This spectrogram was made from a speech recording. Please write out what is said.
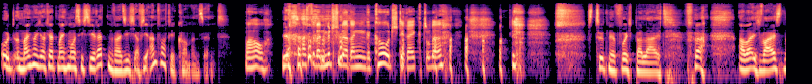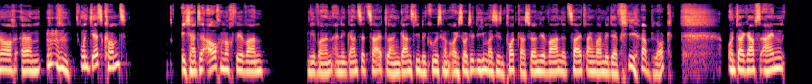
Und, und manchmal habe ich auch gedacht, manchmal muss ich sie retten, weil sie nicht auf die Antwort gekommen sind. Wow. Ja. Hast du deine Mitschüler dann gecoacht direkt, oder? es tut mir furchtbar leid. Aber ich weiß noch, ähm, und jetzt kommt's. Ich hatte auch noch, wir waren wir waren eine ganze Zeit lang, ganz liebe Grüße an euch, solltet ihr jemals diesen Podcast hören, wir waren eine Zeit lang, waren wir der Vierer-Block. Und da gab es einen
